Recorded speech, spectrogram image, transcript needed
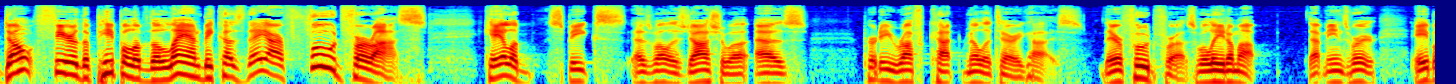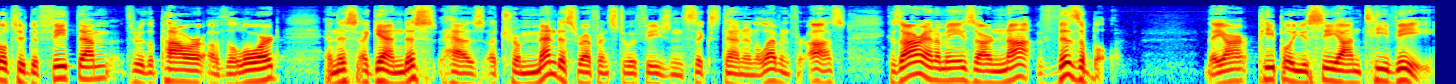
don't fear the people of the land because they are food for us. Caleb speaks, as well as Joshua, as pretty rough cut military guys. They're food for us. We'll eat them up. That means we're able to defeat them through the power of the Lord. And this, again, this has a tremendous reference to Ephesians 6, 10, and 11 for us, because our enemies are not visible. They aren't people you see on TV,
